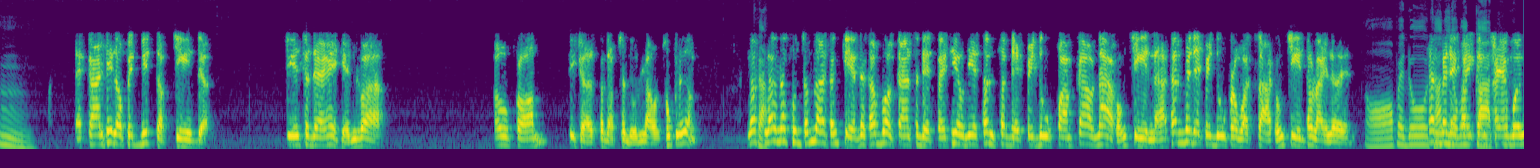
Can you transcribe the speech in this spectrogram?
อืมแต่การที่เราเป็นมิตรกับจีนเนี่ยจีนแสดงให้เห็นว่า เขาพร้อมที่จะสนับสนุนเราทุกเรื่อง แล้วครับแล้วแล้วคุณสำราญสังเกตนะครับ ว่าการเสด็จไปเที่ยวนี้ท่านเสด็จไปดูความก้าวหน้าของจีนนะฮะท่านไม่ได้ไปดูประวัติศาสตร์ของจีนเท่าไหร่เลยอ๋อไปดูท่านไม่ได้ไปอวกาศกำแพงเมือง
